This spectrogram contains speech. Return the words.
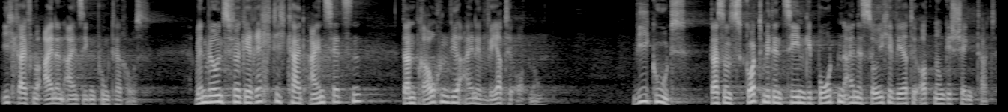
Ich greife nur einen einzigen Punkt heraus. Wenn wir uns für Gerechtigkeit einsetzen, dann brauchen wir eine Werteordnung. Wie gut, dass uns Gott mit den zehn Geboten eine solche Werteordnung geschenkt hat.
